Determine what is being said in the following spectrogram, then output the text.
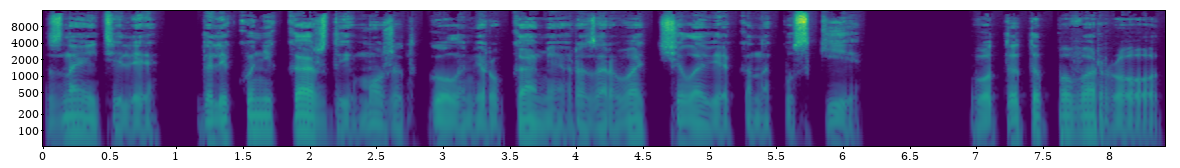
Знаете ли, далеко не каждый может голыми руками разорвать человека на куски. Вот это поворот.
